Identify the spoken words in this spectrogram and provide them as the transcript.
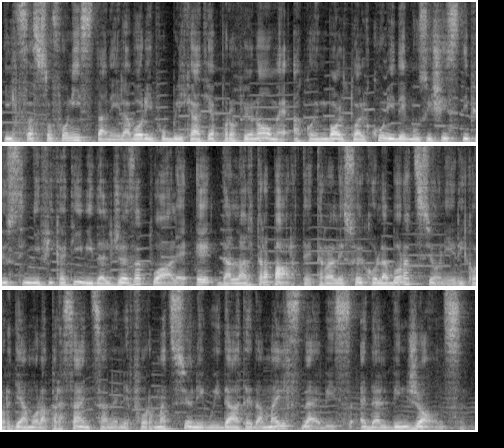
Il sassofonista nei lavori pubblicati a proprio nome ha coinvolto alcuni dei musicisti più significativi del jazz attuale e, dall'altra parte, tra le sue collaborazioni ricordiamo la presenza nelle formazioni guidate da Miles Davis ed Elvin Jones.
